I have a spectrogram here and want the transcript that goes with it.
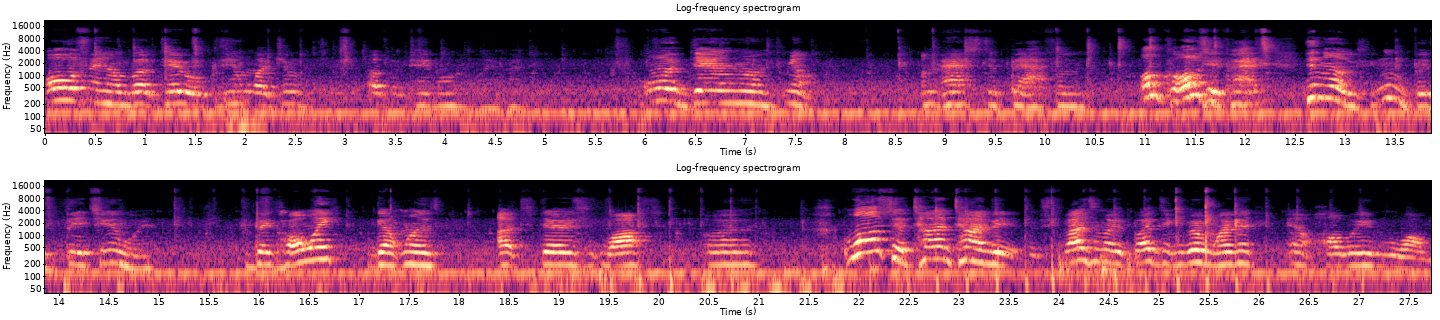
All the fan the table because you don't like too much up the table. Or down, uh, you know, a master bathroom. Or closet pads. Knows? You're gonna be a bitch anyway. Big hallway. Got one of upstairs loft. Uh, lots of time time it. Spasmodic buds and good women and hallway walls.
